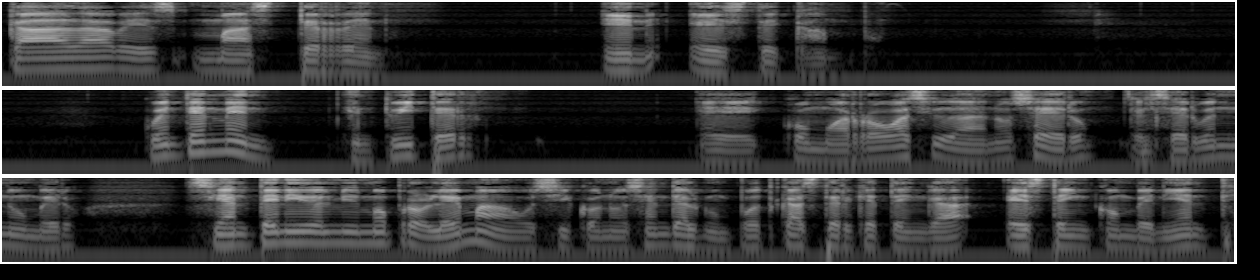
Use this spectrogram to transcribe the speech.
cada vez más terreno en este campo. Cuéntenme en, Twitter eh, como arroba ciudadano cero, el cero en número, si han tenido el mismo problema o si conocen de algún podcaster que tenga este inconveniente.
